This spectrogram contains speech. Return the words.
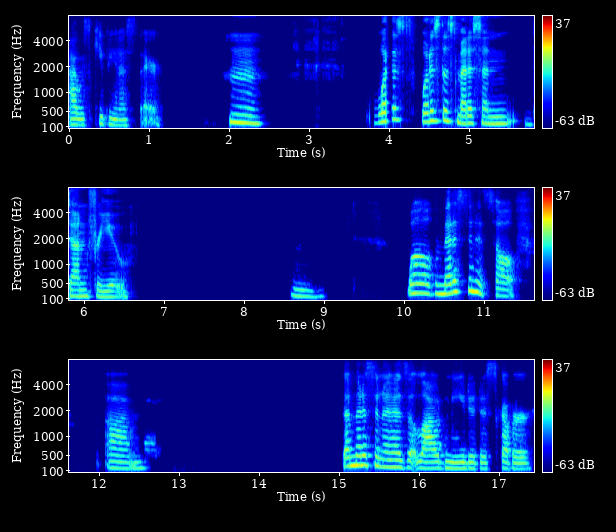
i was keeping us there. Hmm. What is what has this medicine done for you Hmm. Well, the medicine itself, um, that medicine has allowed me to discover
